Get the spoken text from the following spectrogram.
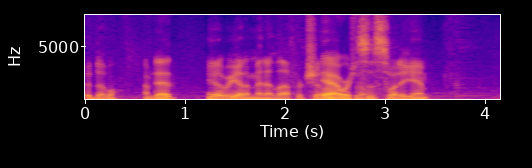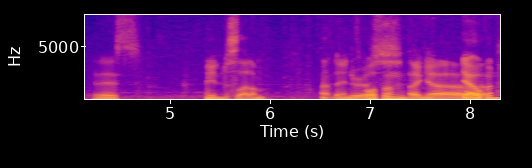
Good double. I'm dead. Yeah, we got a minute left. We're chilling. Yeah, we're chilling. This is a sweaty game. It is. You can just let them. Not dangerous. Both of them? I mm-hmm. got. yeah, open.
